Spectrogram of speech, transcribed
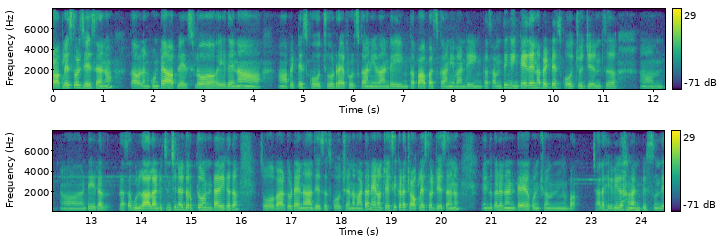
చాక్లెట్స్ తోటి చేశాను. కావాలనుకుంటే ఆ ప్లేస్లో ఏదైనా పెట్టేసుకోవచ్చు. డ్రై ఫ్రూట్స్ కానివ్వండి ఇంకా పాపర్స్ కానివ్వండి ఇంకా సంథింగ్ ఇంకా ఏదైనా పెట్టేసుకోవచ్చు. జెమ్స్ అంటే రసగుల్లా అలాంటివి చిన్న చిన్నవి దొరుకుతూ ఉంటాయి కదా. సో వాటితోటైనా చేసేసుకోవచ్చు అన్నమాట. నేను వచ్చేసి ఇక్కడ చాక్లెట్స్ తోటి చేశాను. ఎందుకంటే కొంచెం బా చాలా హెవీగా అనిపిస్తుంది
